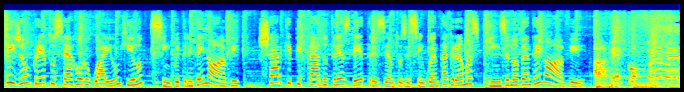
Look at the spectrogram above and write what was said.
Feijão preto Serra Uruguai, 1 quilo, 5,39. Charque picado 3D, 350 gramas, 15,99. A Recofran é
